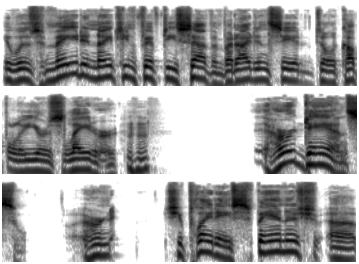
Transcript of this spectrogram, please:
It was made in 1957, but I didn't see it until a couple of years later. Mhm. Her dance, her she played a Spanish uh,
